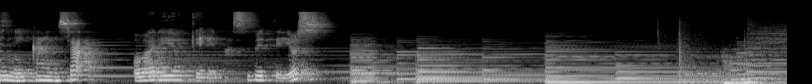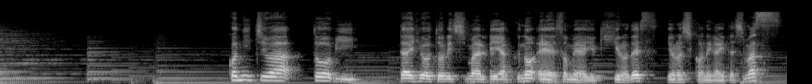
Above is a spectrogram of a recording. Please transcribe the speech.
日に感謝。終わりよければすべてよし。こんにちは、東美代表取締役の、えー、染谷幸宏です。よろしくお願いいたします。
